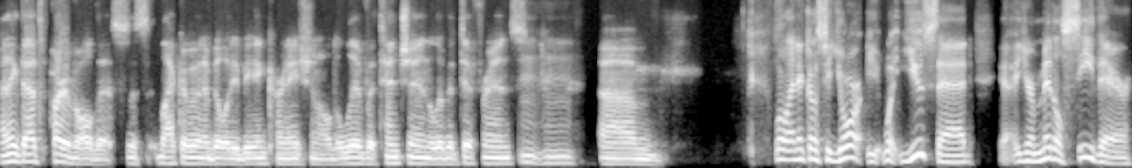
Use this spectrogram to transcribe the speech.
i think that's part of all this this lack of an ability to be incarnational to live with tension to live with difference mm-hmm. um well, and it goes to your what you said, your middle C there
